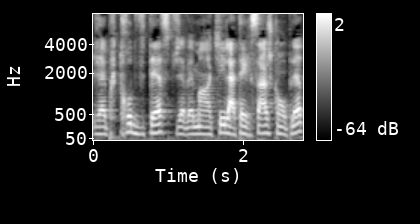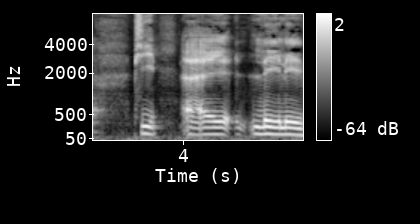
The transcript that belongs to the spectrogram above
j'avais pris trop de vitesse, puis j'avais manqué l'atterrissage complète. Puis euh, les, les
